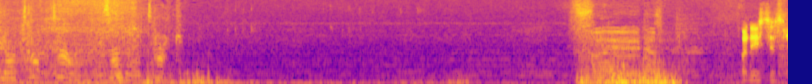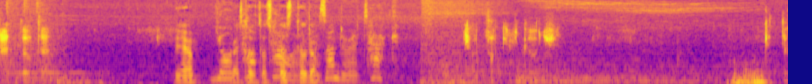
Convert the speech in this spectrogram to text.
Your top tower is under attack. What is this red Dota? Yeah. Your Red top Dota's tower best Dota. is under attack. You fuck your coach. Get the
